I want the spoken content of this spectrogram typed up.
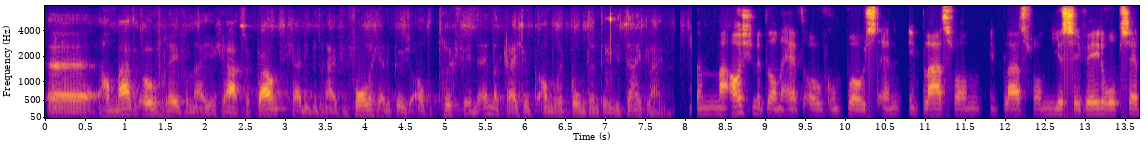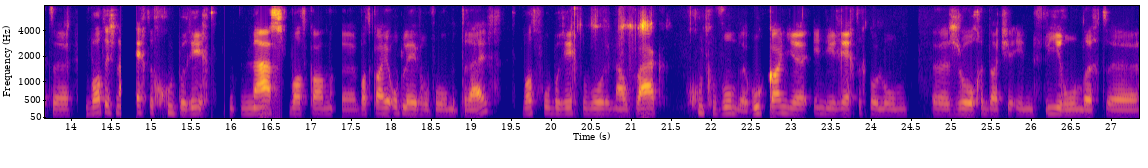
Uh, handmatig overhevelen naar je gratis account. Ga die bedrijven volgen en dan kun je ze altijd terugvinden. En dan krijg je ook andere content in je tijdlijn. Ehm, maar als je het dan hebt over een post en in plaats van, in plaats van je cv erop zetten, wat is nou echt een goed bericht? Naast wat kan, uh, wat kan je opleveren voor een bedrijf, wat voor berichten worden nou vaak goed gevonden? Hoe kan je in die rechterkolom uh, zorgen dat je in 400 uh, eh,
